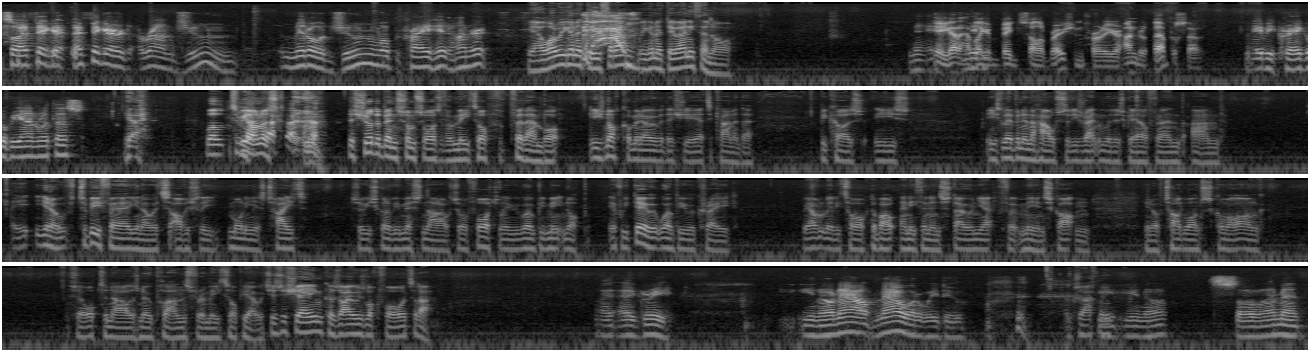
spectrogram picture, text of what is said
so I figured I figured around June, middle of June, we'll probably hit 100. Yeah, what are we going to do for that? Are we going to do anything or? May- Yeah, you got to have like a big celebration for your hundredth episode. maybe Craig will be on with us. Yeah. Well, to be honest, there should have been some sort of a meet up for them, but he's not coming over this year to Canada because he's he's living in a house that he's renting with his girlfriend, and you know, to be fair, you know, it's obviously money is tight, so he's going to be missing that out. So unfortunately, we won't be meeting up. If we do, it won't be with Craig. We haven't really talked about anything in stone yet for me and Scott, and you know, if Todd wants to come along. So up to now, there's no plans for a meet up yet, which is a shame because I always look forward to that. I, I agree. You know, now now what do we do? Exactly. You, you know, so I meant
